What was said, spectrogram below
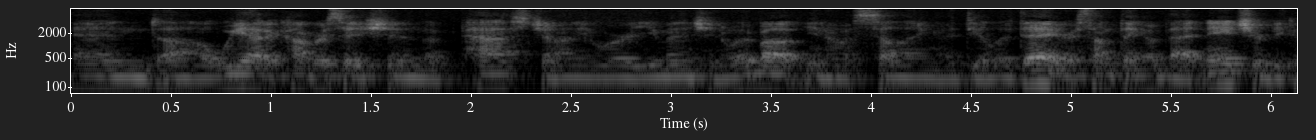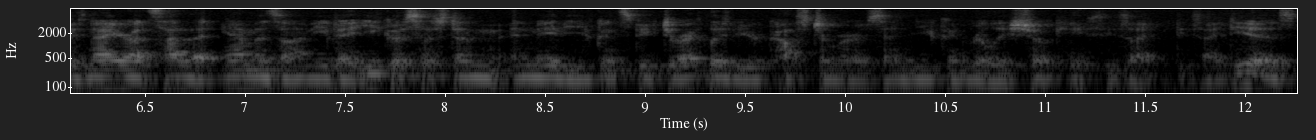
And uh, we had a conversation in the past, Johnny, where you mentioned, what about you know selling a deal a day or something of that nature? Because now you're outside of that Amazon, eBay ecosystem, and maybe you can speak directly to your customers and you can really showcase these these ideas.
